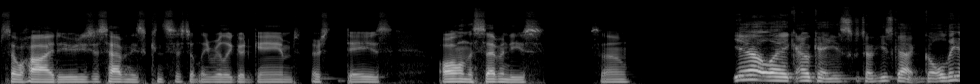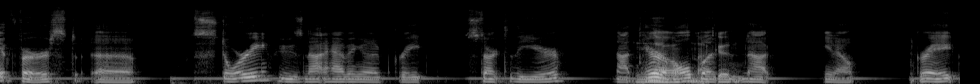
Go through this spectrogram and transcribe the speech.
so high, dude. He's just having these consistently really good games. There's days all in the 70s. So, yeah, like okay, he's so he's got Goldie at first. Uh, Story, who's not having a great start to the year, not No, terrible, not but good. not you know great.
